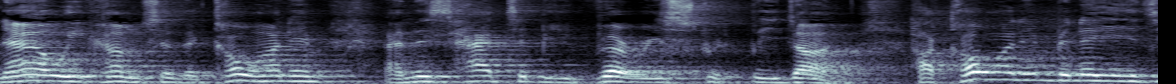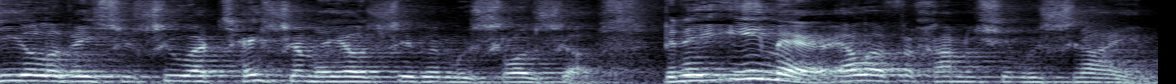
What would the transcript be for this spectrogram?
now we come to the Kohanim, and this had to be very strictly done. HaKohanim b'nei Yiziel of Yeshua Tesha Meyo Shivim Ushlosha. B'nei Imer Elef V'chamishim Ushnayim.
